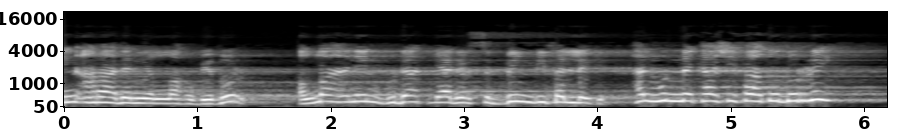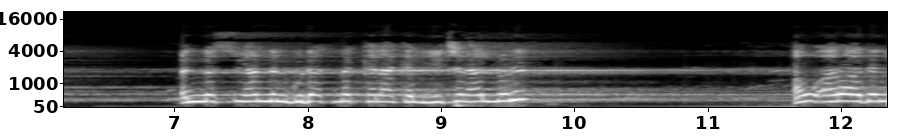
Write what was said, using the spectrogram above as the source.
ኢን አራደኒ አላሁ ቢዱር አላህ እኔን ጉዳት ሊያደርስብኝ ቢፈልግ ሀል ሁነ ካሽፋቱ ዱሪ እነሱ ያንን ጉዳት መከላከል ይችላሉን አው አራደኒ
